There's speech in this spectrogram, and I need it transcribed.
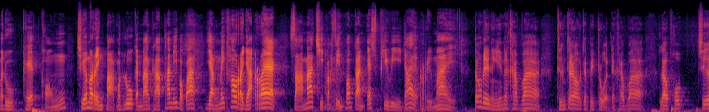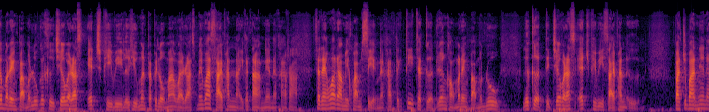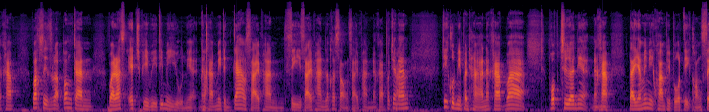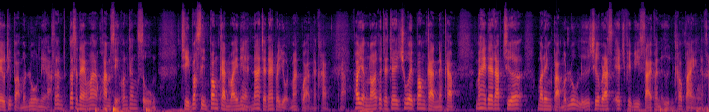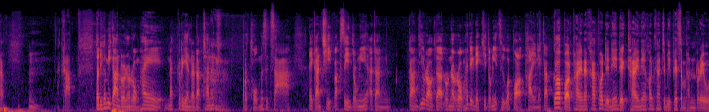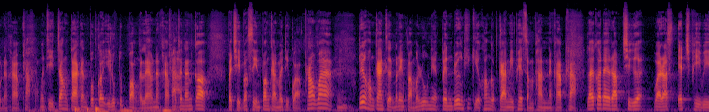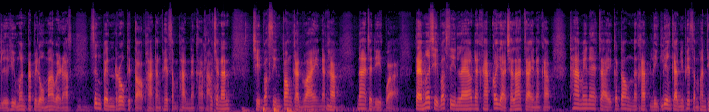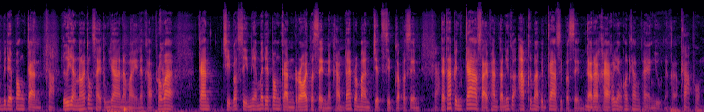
มาดูเคสของเชื้อมะเร็งปากมดลูกกันบ้างครับ ท่านนี้บอกว่ายังไม่เข้าระยะแรก สามารถฉีดวัคซีนป้องกัน HPV ได้หรือไม่ ต้องเรียนอย่างนี้นะครับว่าถึงจะเราจะไปตรวจนะครับว่าเราพบเชื้อมะเร็งปากมดลูกก็คือเชื้อไวรัส HPV หรือ Human Papilloma Virus ไม่ว่าสายพันธุ์ไหนก็ตามเนี่ยนะครับ ครับ แสดงว่าเรามีความเสี่ยงนะครับที่จะเกิดเรื่องของมะเร็งปากมดลูก หรือเกิดติดเชื้อไวรัส HPV สายพันธุ์อื่น ปัจจุบันเนี่ยนะครับ วัคซีนสำหรับป้องกันไวรัส HPV ที่มีอยู่เนี่ยนะครับมีถึง 9 สายพันธุ์4สายพันธุ์แล้วก็ 2 สายพันธุ์นะครับ เพราะฉะนั้นที่คุณมีปัญหานะครับว่าพบเชื้อเนี่ยนะครับแต่ยังไม่มีความผิดปกติของเซลล์ที่ปากมดลูกเนี่ยครับก็แสดงว่าความเสี่ยงค่อนข้างสูง ฉีดวัคซีนป้องกันไว้เนี่ยน่าจะได้ประโยชน์มากกว่านะครับครับเพราะอย่างน้อยก็จะได้ช่วยป้องกันนะครับไม่ให้ได้รับเชื้อมะเร็งปากมดลูก หรือเชื้อไวรัส HPV สายพันธุ์อื่นเข้าไปนะครับอืม นะครับ ตอนนี้ก็มีการรณรงค์ให้นักเรียนระดับชั้นประถมศึกษา ในการฉีดวัคซีนตรงนี้อาจารย์ การที่เราจะรณรงค์ให้เด็กๆฉีดตรงนี้ถือว่าปลอดภัยไหมครับ ก็ปลอดภัยนะครับ เพราะเดี๋ยวนี้เด็กไทยเนี่ยค่อนข้างจะมีเพศสัมพันธ์เร็วนะครับครับผมบางทีจ้องตากันปุ๊บก็อีลุกตุบป่องกันแล้วนะครับครับ เพราะฉะนั้นก็ไปฉีดวัคซีนป้องกันไว้ดีกว่า เพราะว่าเรื่องของการเกิดมะเร็งปากมดลูกเนี่ยเป็นเรื่องที่เกี่ยวข้องกับการมีเพศสัมพันธ์นะครับครับแล้วก็ได้รับเชื้อไวรัส HPV หรือ Human Papilloma Virus ซึ่งเป็นโรคติดต่อผ่านทางเพศสัมพันธ์นะครับครับเพราะฉะนั้นฉีดวัคซีนป้องกันไว้นะครับ น่าจะดีกว่า แต่เมื่อฉีดวัคซีนแล้วนะครับ ก็อย่าชะล่าใจนะครับ ถ้าไม่แน่ใจก็ต้องนะครับหลีกเลี่ยงการมีเพศสัมพันธ์ที่ไม่ได้ป้องกันครับหรืออย่างน้อยต้องใส่ถุงยางอนามัยนะครับ เพราะว่าการฉีดวัคซีนเนี่ยไม่ได้ป้องกันร้อยเปอร์เซ็นต์นะครับ ได้ประมาณ 70กว่าเปอร์เซ็นต์ครับแต่ถ้าเป็น 9 สายพันธุ์ตอนนี้ก็อัพขึ้นมาเป็น 90%แต่ราคาก็ยังค่อนข้างแพงอยู่นะครับ ครับผม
